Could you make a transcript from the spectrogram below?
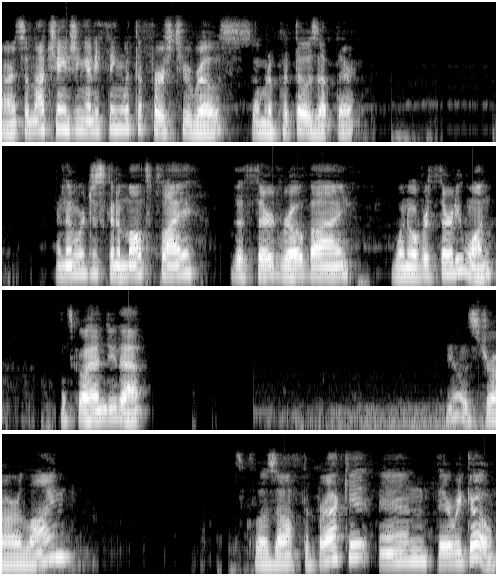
Alright, so I'm not changing anything with the first two rows, so I'm going to put those up there. And then we're just going to multiply the third row by 1 over 31. Let's go ahead and do that. Okay, let's draw our line. Let's close off the bracket, and there we go.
